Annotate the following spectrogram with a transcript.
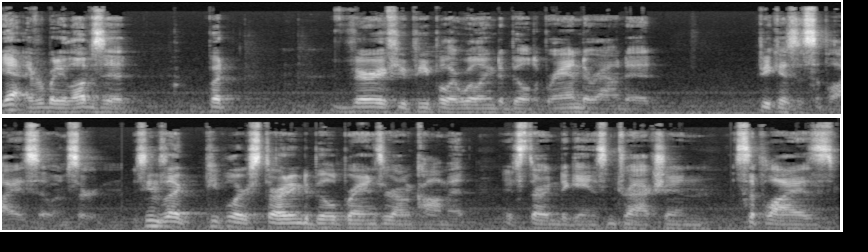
yeah, everybody loves it, but very few people are willing to build a brand around it because the supply is so uncertain. It seems like people are starting to build brands around Comet. It's starting to gain some traction. Supply is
